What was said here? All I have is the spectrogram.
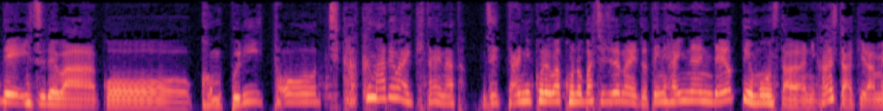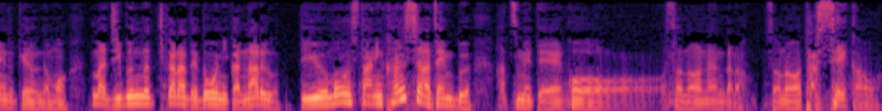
で、いずれは、こう、コンプリート近くまでは行きたいなと。絶対にこれはこの場所じゃないと手に入んないんだよっていうモンスターに関しては諦めるけれども、まあ自分の力でどうにかなるっていうモンスターに関しては全部集めて、こう、その、なんだろう、その達成感を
